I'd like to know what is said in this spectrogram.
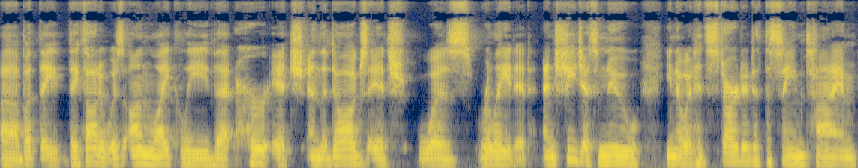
uh, but they they thought it was unlikely that her itch and the dog's itch was related, and she just knew, you know, it had started at the same time.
